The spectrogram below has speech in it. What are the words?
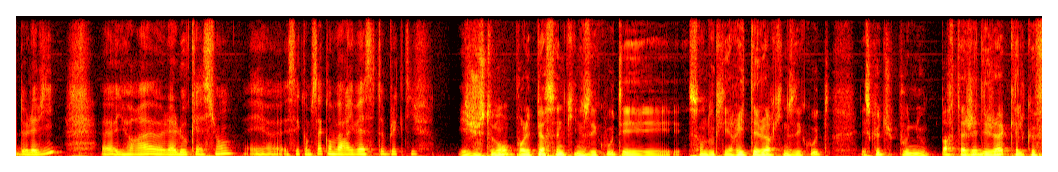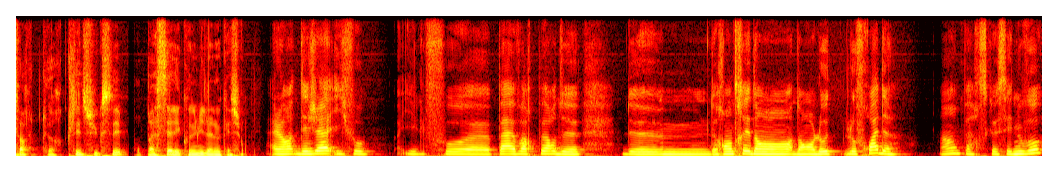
de, la vie, il y aura la location et c'est comme ça qu'on va arriver à cet objectif. Et justement, pour les personnes qui nous écoutent et sans doute les retailers qui nous écoutent, est-ce que tu peux nous partager déjà quelques facteurs clés de succès pour passer à l'économie de la location? Alors déjà, il faut il faut euh, pas avoir peur de, de, rentrer dans, dans l'eau froide, hein, parce que c'est nouveau.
